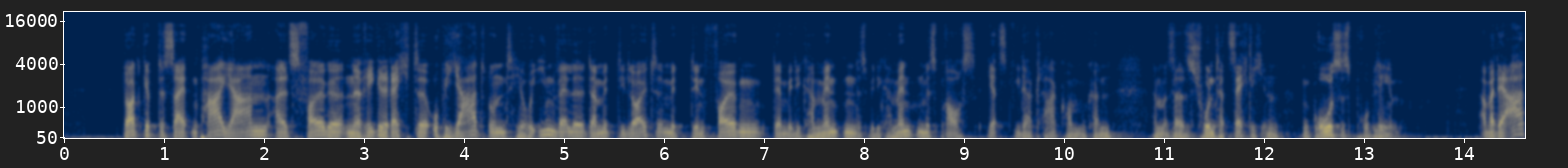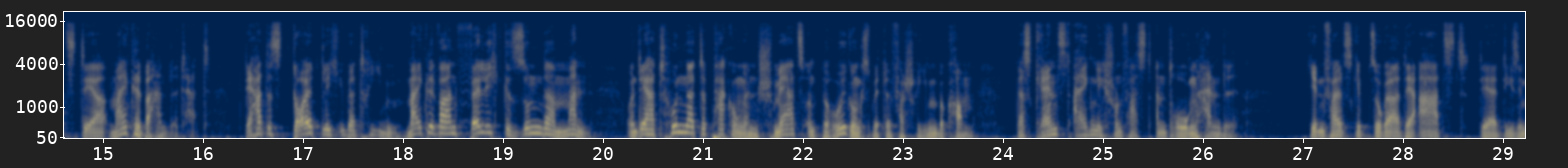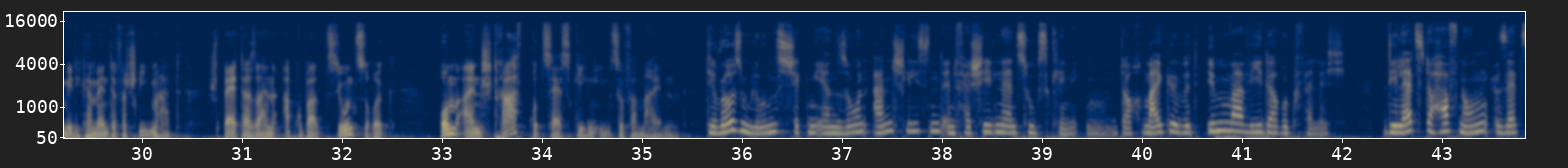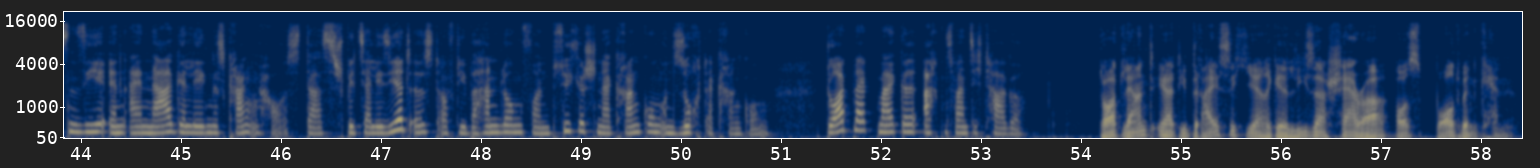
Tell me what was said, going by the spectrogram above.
Dort gibt es seit ein paar Jahren als Folge eine regelrechte Opiat- und Heroinwelle, damit die Leute mit den Folgen der Medikamenten, des Medikamentenmissbrauchs jetzt wieder klarkommen können. Ähm, das ist also schon tatsächlich ein, ein großes Problem. Aber der Arzt, der Michael behandelt hat, der hat es deutlich übertrieben. Michael war ein völlig gesunder Mann und der hat hunderte Packungen Schmerz- und Beruhigungsmittel verschrieben bekommen. Das grenzt eigentlich schon fast an Drogenhandel. Jedenfalls gibt sogar der Arzt, der diese Medikamente verschrieben hat, später seine Approbation zurück, um einen Strafprozess gegen ihn zu vermeiden. Die Rosenblums schicken ihren Sohn anschließend in verschiedene Entzugskliniken, doch Michael wird immer wieder rückfällig. Die letzte Hoffnung setzen sie in ein nahegelegenes Krankenhaus, das spezialisiert ist auf die Behandlung von psychischen Erkrankungen und Suchterkrankungen. Dort bleibt Michael 28 Tage. Dort lernt er die 30-jährige Lisa Sharer aus Baldwin kennen.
